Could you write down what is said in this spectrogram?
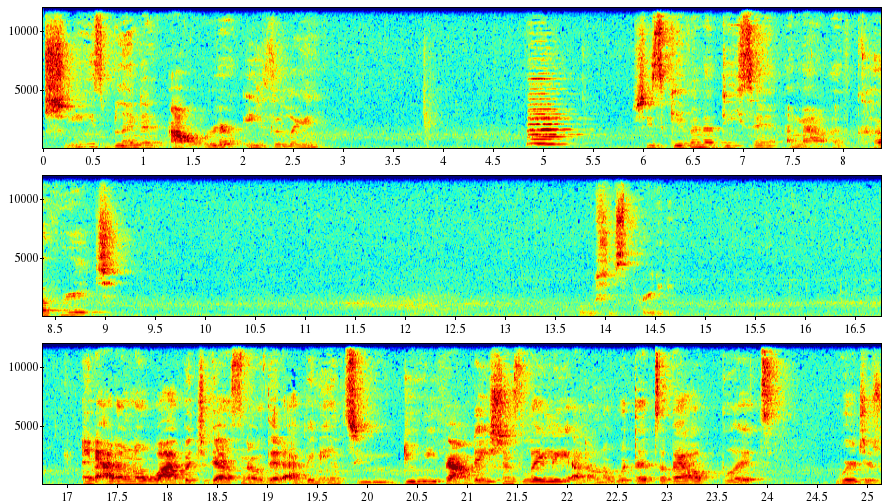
She's blending out real easily. She's given a decent amount of coverage Oh, she's pretty. And I don't know why, but you guys know that I've been into dewy foundations lately. I don't know what that's about, but we're just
